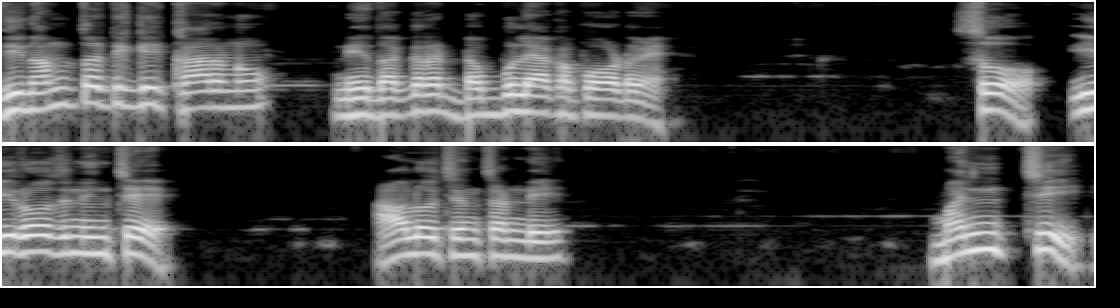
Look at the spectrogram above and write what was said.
దీనంతటికి కారణం నీ దగ్గర డబ్బు లేకపోవడమే. సో ఈ రోజు నుంచే ఆలోచించండి. మంచి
